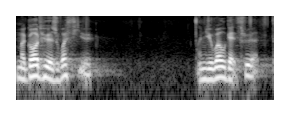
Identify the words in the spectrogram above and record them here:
I'm a God who is with you, and you will get through it.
